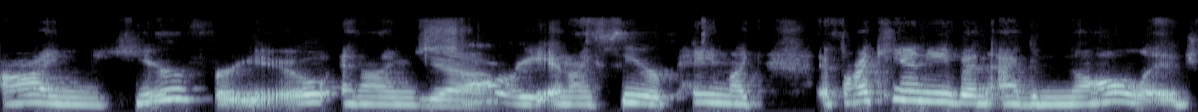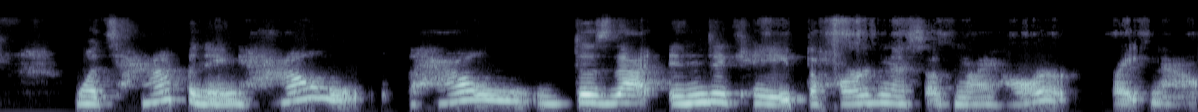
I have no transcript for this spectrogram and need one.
I'm here for you and I'm yeah. sorry and I see your pain, like if I can't even acknowledge what's happening, how how does that indicate the hardness of my heart right now?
